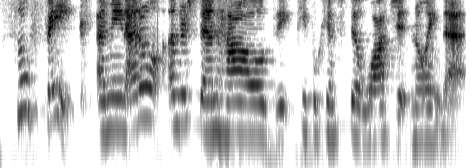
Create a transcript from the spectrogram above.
so fake. I mean, I don't understand how the people can still watch it knowing that.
